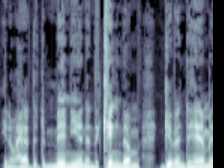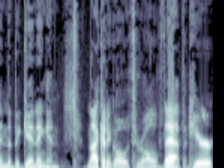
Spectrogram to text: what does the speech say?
you know, had the dominion and the kingdom given to him in the beginning. And I'm not going to go through all of that, but here,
